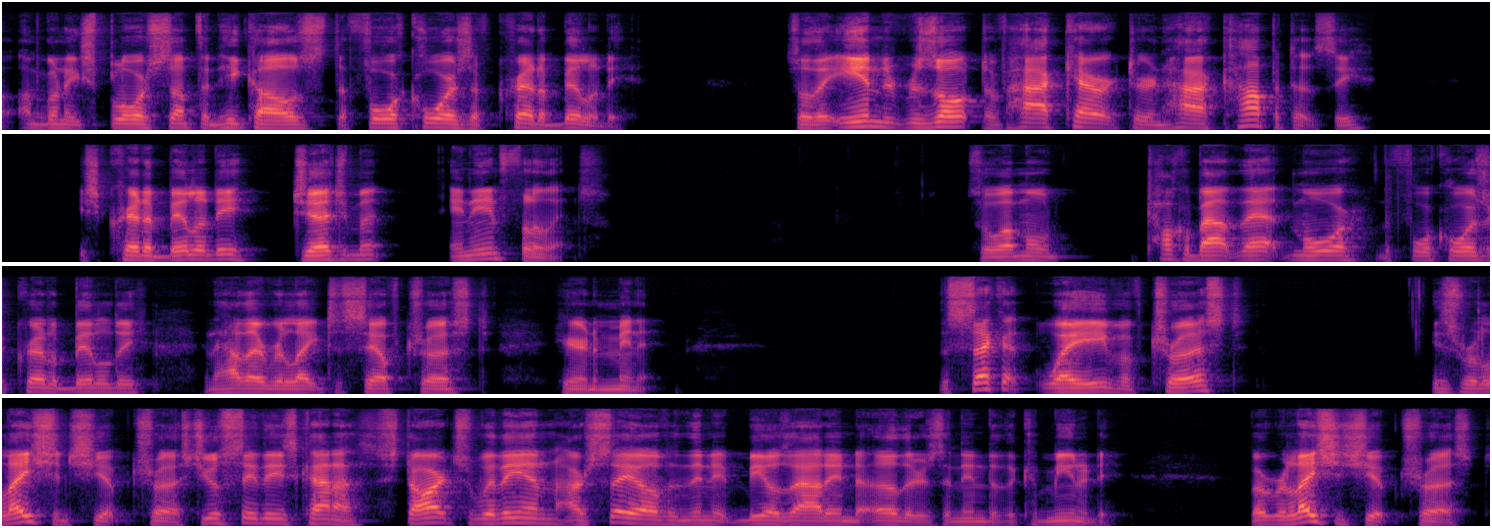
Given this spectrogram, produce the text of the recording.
I'm going to explore something he calls the four cores of credibility. So, the end result of high character and high competency is credibility, judgment, and influence. So, I'm going to talk about that more the four cores of credibility and how they relate to self trust here in a minute. The second wave of trust is relationship trust. You'll see these kind of starts within ourselves and then it builds out into others and into the community. But relationship trust,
